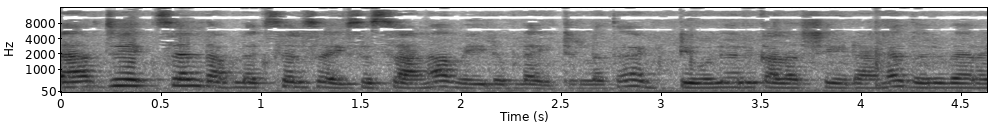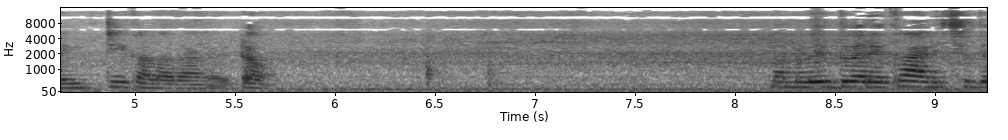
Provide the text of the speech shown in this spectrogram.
large XL double XL sizes ആണ് അവൈലബിൾ ആയിട്ടുള്ളത്. അടിപൊളി ഒരു കളർ ഷെയ്ഡാണ് അതൊരു വെറൈറ്റി കളറാണ് കേട്ടോ. നമ്മൾ ഇതുവരെ കാണിച്ചത്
